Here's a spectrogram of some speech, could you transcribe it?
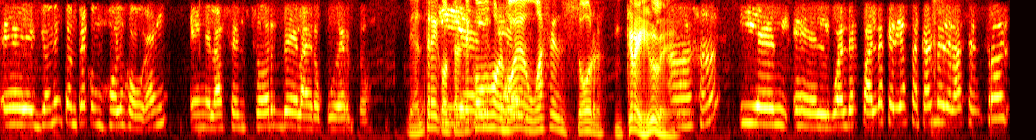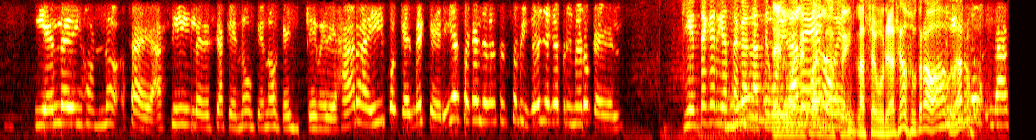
Eh, yo me encontré con Hulk Hogan en el ascensor del aeropuerto. De entre encontrarte con Jorge el- en un ascensor. Increíble. Ajá. Y el, el guardaespaldas quería sacarme del ascensor y él le dijo no, o sea, así le decía que no, que no, que, que me dejara ahí porque él me quería sacar del ascensor y yo llegué primero que él. ¿Quién te quería sacar la seguridad de él o él? La seguridad haciendo su trabajo, Sí, claro. no, La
